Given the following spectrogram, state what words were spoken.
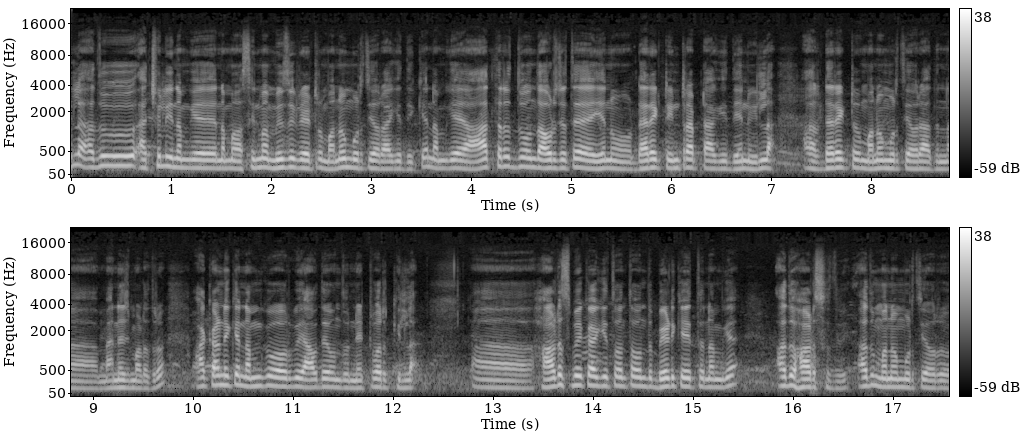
ಇಲ್ಲ, ಅದು ಆ್ಯಕ್ಚುಲಿ ನಮಗೆ ನಮ್ಮ ಸಿನಿಮಾ ಮ್ಯೂಸಿಕ್ ಡೈರೆಕ್ಟ್ರು ಮನೋಮೂರ್ತಿ ಅವರಾಗಿದ್ದಕ್ಕೆ ನಮಗೆ ಆ ಥರದ್ದು ಒಂದು ಅವ್ರ ಜೊತೆ ಏನು ಡೈರೆಕ್ಟ್ ಇಂಟ್ರಾಪ್ಟ್ ಆಗಿದ್ದೇನು ಇಲ್ಲ. ಆ ಡೈರೆಕ್ಟ್ ಮನೋಮೂರ್ತಿ ಅವರೇ ಅದನ್ನು ಮ್ಯಾನೇಜ್ ಮಾಡಿದ್ರು. ಆ ಕಾರಣಕ್ಕೆ ನಮಗೂ ಅವ್ರಿಗೂ ಯಾವುದೇ ಒಂದು ನೆಟ್ವರ್ಕ್ ಇಲ್ಲ. ಹಾಡಿಸ್ಬೇಕಾಗಿತ್ತು ಅಂತ ಒಂದು ಬೇಡಿಕೆ ಇತ್ತು ನಮಗೆ. ಅದು ಹಾಡಿಸಿದ್ವಿ. ಅದು ಮನೋಮೂರ್ತಿ ಅವರು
